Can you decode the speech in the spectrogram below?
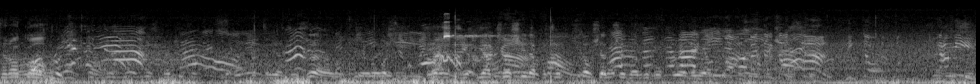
Szeroko. Jak Grzesiej na początku znowu szedł na drugą połowę. Kamil!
